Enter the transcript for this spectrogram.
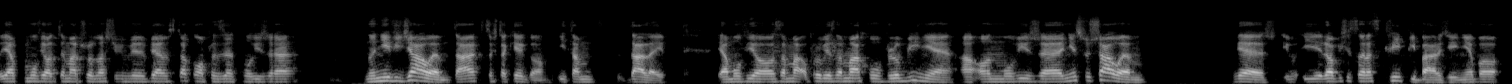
ja mówię o tym Marszu Równości w Białymstoku, a prezydent mówi, że no nie widziałem, tak, coś takiego i tam dalej. Ja mówię o, zama- o próbie zamachu w Lublinie, a on mówi, że nie słyszałem. Wiesz, i, i robi się coraz creepy bardziej, nie? Bo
